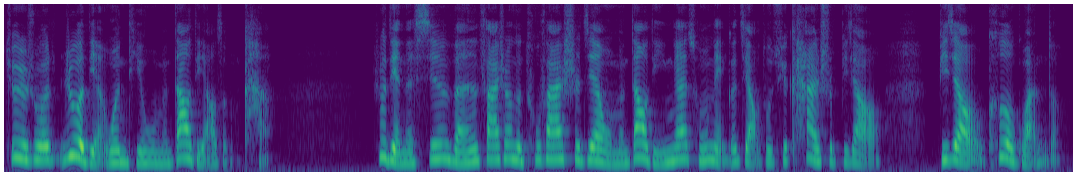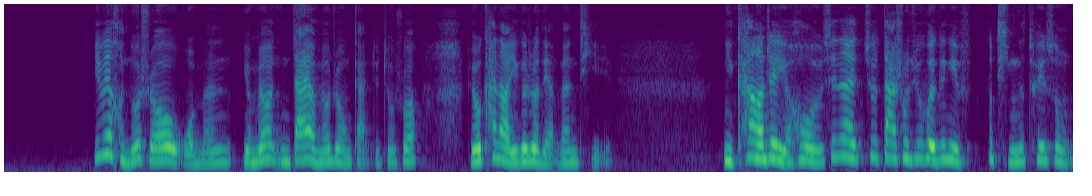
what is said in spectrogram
就是说，热点问题我们到底要怎么看？热点的新闻发生的突发事件，我们到底应该从哪个角度去看是比较比较客观的？因为很多时候我们有没有，你大家有没有这种感觉，就是说，比如看到一个热点问题，你看了这以后，现在就大数据会给你不停的推送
